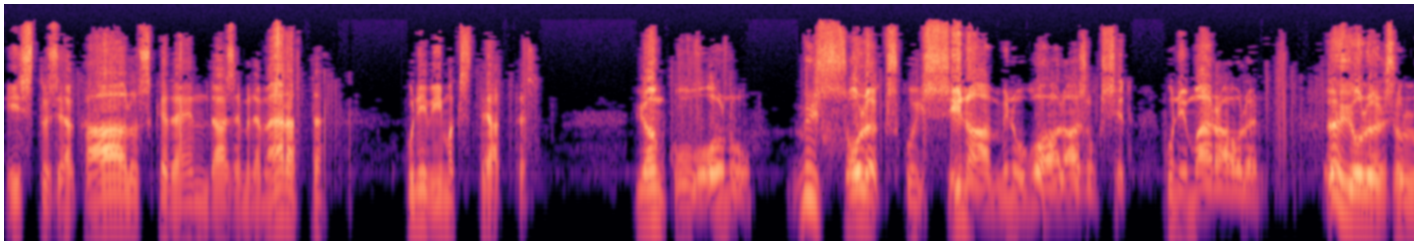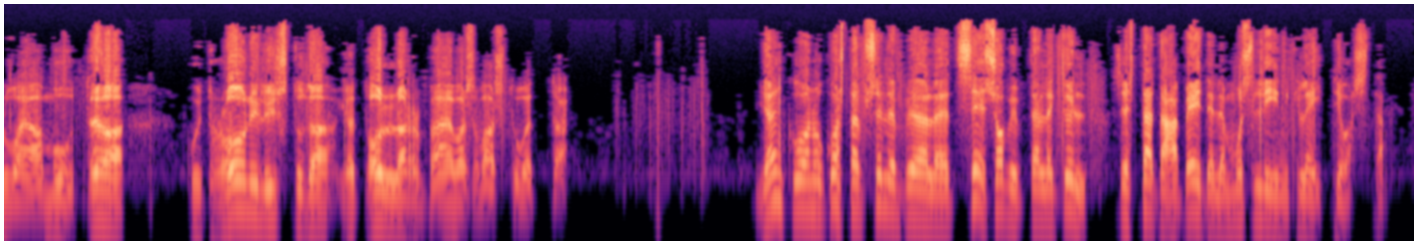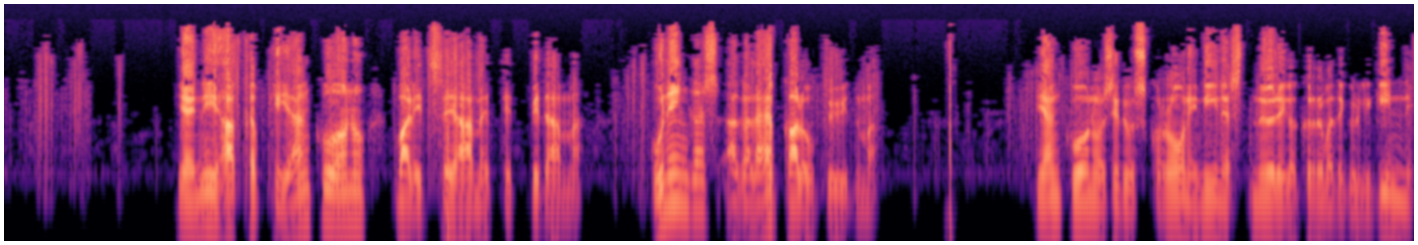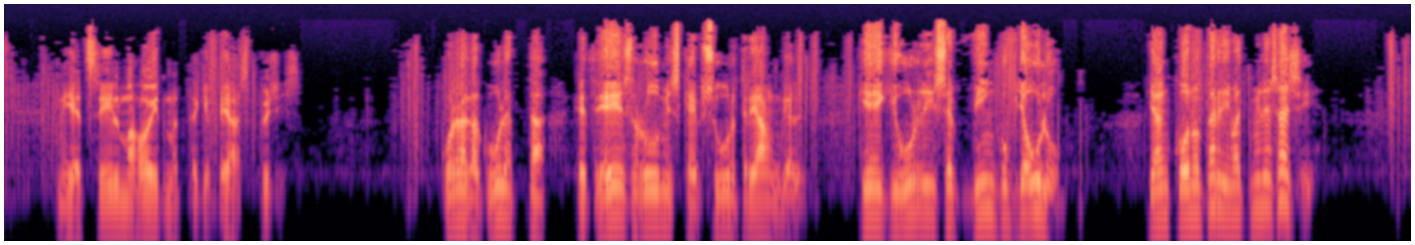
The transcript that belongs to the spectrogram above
istus ja kaalus, keda enda asemele määrata, kuni viimaks teatas. Janku onu, mis oleks, kui sina minu kohale asuksid, kuni ma ära olen? Ei ole sul vaja muud teha, kui troonil istuda ja dollar päevas vastu võtta. Janku onu kostab selle peale, et see sobib talle küll, sest ta tahab Heidele musliinkleiti osta ja nii hakkabki Janku onu valitseja ametit pidama. kuningas aga läheb kalu püüdma. Janku onu sidus krooni niinest nööriga kõrvade külge kinni, nii et see ilma hoidmatagi peas püsis. korraga kuuleb ta, et eesruumis käib suur triangel. keegi uriseb, vingub ja ulub. Janku onu pärib, et milles asi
